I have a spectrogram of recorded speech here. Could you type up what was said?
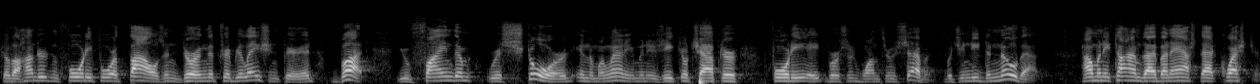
to the 144,000 during the tribulation period, but you find them restored in the millennium in Ezekiel chapter 48, verses 1 through 7. But you need to know that. How many times I've been asked that question?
